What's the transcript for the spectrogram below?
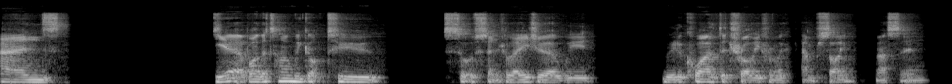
And yeah, by the time we got to sort of Central Asia, we we'd acquired the trolley from a campsite mass in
